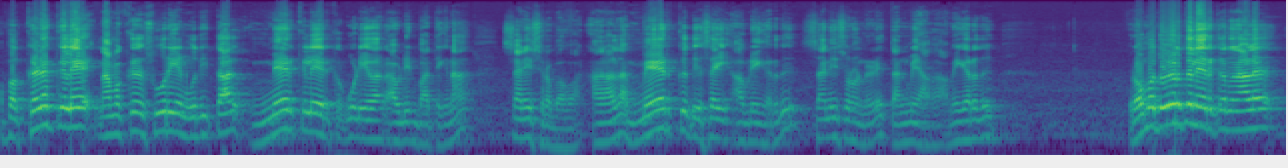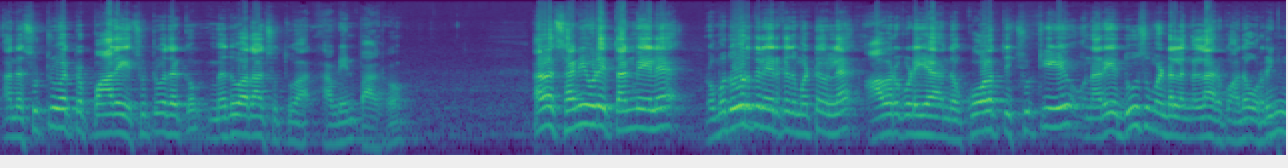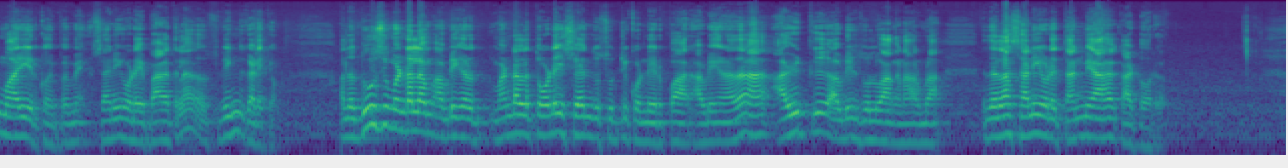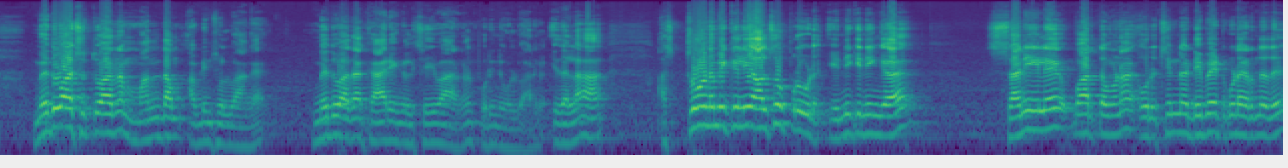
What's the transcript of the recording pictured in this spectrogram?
அப்போ கிழக்கிலே நமக்கு சூரியன் உதித்தால் மேற்கிலே இருக்கக்கூடியவர் அப்படின்னு பார்த்தீங்கன்னா சனீஸ்வர பகவான். அதனால தான் மேற்கு திசை அப்படிங்கிறது சனீஸ்வரனுடைய தன்மையாக அமைகிறது. ரொம்ப தூரத்தில் இருக்கிறதுனால அந்த சுற்றுவற்ற பாதையை சுற்றுவதற்கும் மெதுவாக தான் சுற்றுவார் அப்படின்னு பார்க்குறோம். அதனால் சனியுடைய தன்மையில் ரொம்ப தூரத்தில் இருக்கிறது மட்டும் இல்லை அவருடைய அந்த கோலத்தை சுற்றியே நிறைய தூசு மண்டலங்கள்லாம் இருக்கும். அது ஒரு ரிங் மாதிரி இருக்கும் எப்பவுமே. சனியுடைய பாகத்தில் ரிங் கிடைக்கும். அந்த தூசு மண்டலம் அப்படிங்கிற மண்டலத்தோடய சேர்ந்து சுற்றி கொண்டு இருப்பார் அப்படிங்கிறதான் அழுக்கு அப்படின்னு சொல்லுவாங்க நார்மலாக இதெல்லாம் சனியுடைய தன்மையாக காட்டுவார்கள். மெதுவாக சுற்றுவார்னா மந்தம் அப்படின்னு சொல்லுவாங்க. மெதுவாக தான் காரியங்கள் செய்வார்கள் புரிந்து கொள்வார்கள். இதெல்லாம் அஸ்ட்ரோனமிக்கலி ஆல்சோ ப்ரூவ்டு இன்றைக்கி நீங்கள் சனியிலே பார்த்தோம்னா ஒரு சின்ன டிபேட் கூட இருந்தது.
